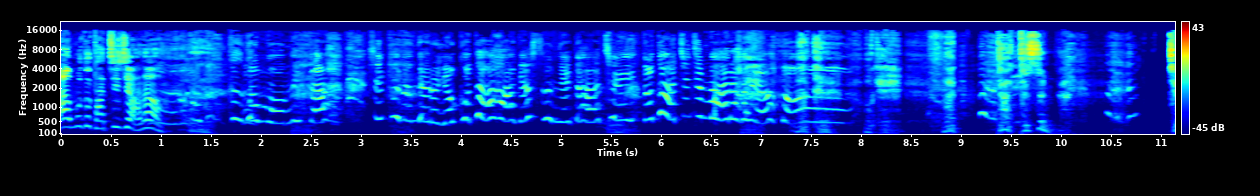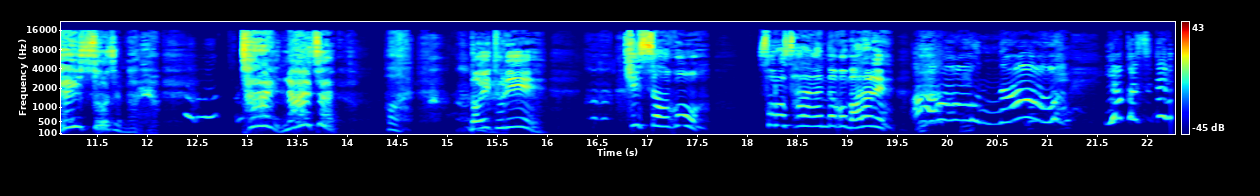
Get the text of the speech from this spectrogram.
아무도 다치지 않아. 그건 뭡니까? 시키는 대로 욕고 다 하겠습니다. 제이 또 다치지 말아요. 그래, 오케이. 아, 다 듣습니다. 제이 쏘지 마요. 차라리 날 쏴. 너희 둘이 키스하고 서로 사랑한다고 말하래. Oh no! 요코 스티브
